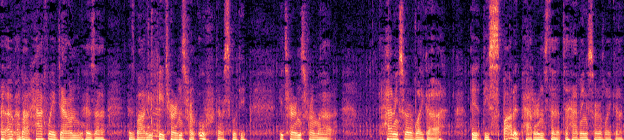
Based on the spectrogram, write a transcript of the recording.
Uh, about halfway down his uh, his body, he turns from. Oof, that was spooky. He turns from uh, having sort of like uh, the, these spotted patterns to, to having sort of like a,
